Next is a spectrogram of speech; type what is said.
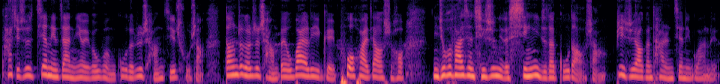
它其实建立在你有一个稳固的日常基础上。当这个日常被外力给破坏掉的时候，你就会发现，其实你的心一直在孤岛上，必须要跟他人建立关联。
